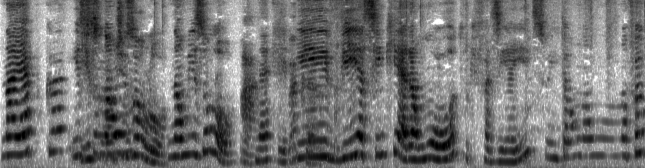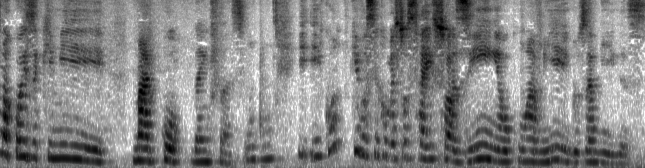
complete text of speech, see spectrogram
na época, isso, Isso não, não, te isolou. não me isolou. Ah, né? E vi assim que era um ou outro que fazia isso, então não, não foi uma coisa que me marcou da infância. Uhum. E, e quando que você começou a sair sozinha ou com amigos, amigas?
